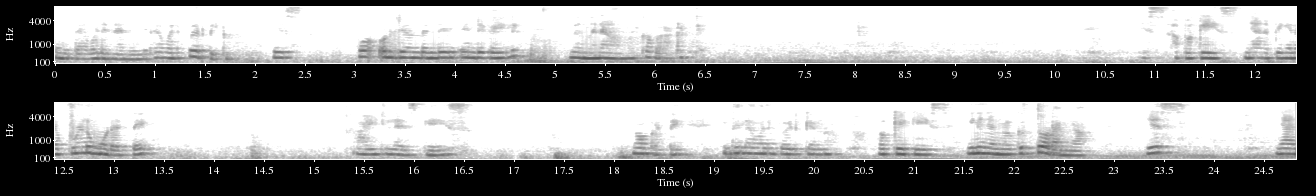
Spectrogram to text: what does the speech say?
എന്നിട്ട് അവിടെ ഞാൻ നിന്നിട്ട് അവനെ പേടിപ്പിക്കും. യെസ് അപ്പോൾ ഉള്ളിയുണ്ട് എന്റെ എന്റെ കയ്യിൽ. ഇങ്ങനെ അവന് യെസ് അപ്പോൾ കേസ് ഞാനിപ്പോൾ ഇങ്ങനെ ഫുള്ള് മൂടട്ടെ. ഐഡ്ലെസ് കേസ് നോക്കട്ടെ. ഇതിൽ അവന് പേടിക്കണം ഓക്കെ കേസ് ഇനി ഞങ്ങൾക്ക് തുടങ്ങാം. യെസ് ഞാൻ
